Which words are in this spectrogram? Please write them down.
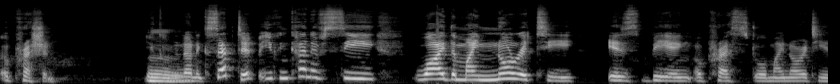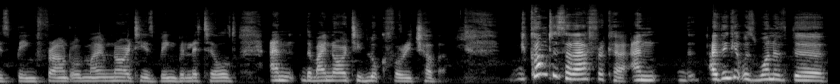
oppression. You can not accept it, but you can kind of see why the minority is being oppressed or minority is being frowned or minority is being belittled and the minority look for each other. You come to South Africa and th- I think it was one of the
